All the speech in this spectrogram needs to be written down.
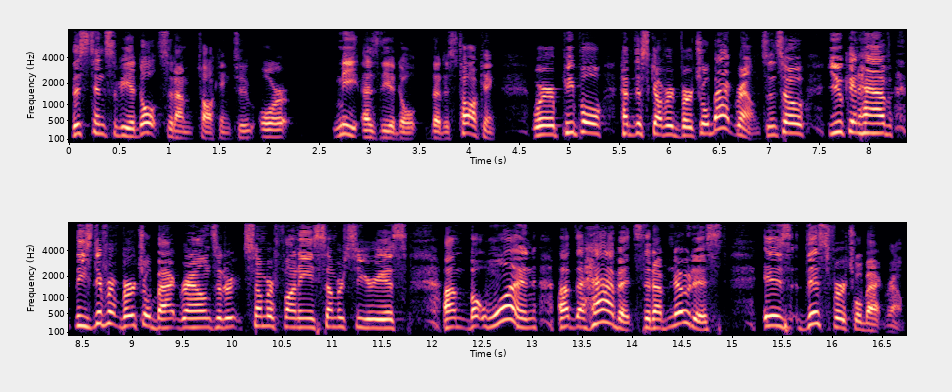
this tends to be adults that I'm talking to or me as the adult that is talking, where people have discovered virtual backgrounds. And so you can have these different virtual backgrounds that are, some are funny, some are serious. Um, but one of the habits that I've noticed is this virtual background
